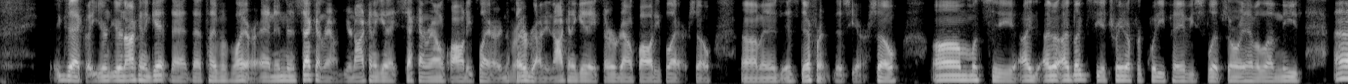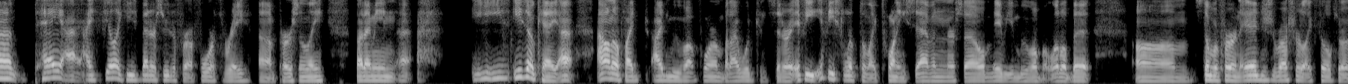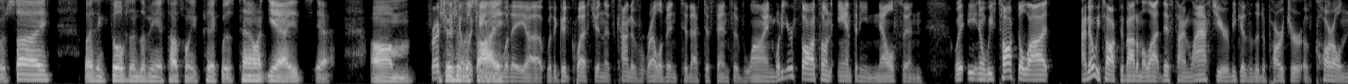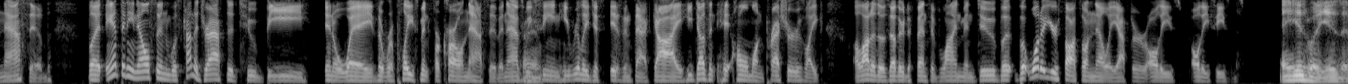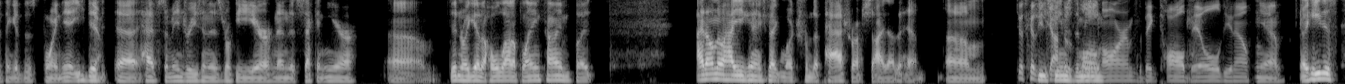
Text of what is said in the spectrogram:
exactly you're you're not gonna get that that type of player. And in the second round, you're not gonna get a second round quality player. In the Right. third round, you're not gonna get a third round quality player. So um and it, it's different this year. So um let's see. I, I I'd like to see a trade up for Kwity Paye if he slips. I don't really have a lot of needs. Um Paye, I, I feel like he's better suited for a four three um personally. But I mean uh, he's he's okay. I I don't know if I'd I'd move up for him, but I would consider it. if he if he slipped to like 27 or so, maybe you move up a little bit. Um, still prefer an edge rusher like Phillips or Ossai, but I think Phillips ends up being a top 20 pick with his talent. Yeah, it's yeah. Um, Fresh Joseph came in with a uh, with a good question that's kind of relevant to that defensive line. What are your thoughts on Anthony Nelson? You know, we've talked a lot. I know we talked about him a lot this time last year because of the departure of Carl Nassib, but Anthony Nelson was kind of drafted to be, in a way, the replacement for Carl Nassib. And as we've seen, he really just isn't that guy. He doesn't hit home on pressures like a lot of those other defensive linemen do. But but what are your thoughts on Nelly after all these all these seasons? and he is what he is, I think, at this point. Yeah, he did uh have some injuries in his rookie year and then his second year. Um, didn't really get a whole lot of playing time, but I don't know how you can expect much from the pass rush side out of him. Um, Just because He he's got seems to me- arms, the big tall build, you know. Yeah, Uh, he just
